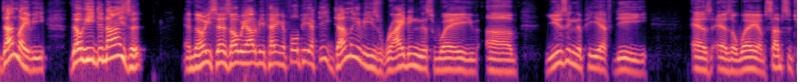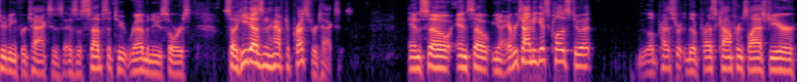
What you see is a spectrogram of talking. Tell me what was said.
Dunleavy, though he denies it, and though he says, oh, we ought to be paying a full PFD, Dunleavy's riding this wave of using the PFD as, as a way of substituting for taxes, as a substitute revenue source. So he doesn't have to press for taxes. And so, and so, you know, every time he gets close to it, the press the press conference last year,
